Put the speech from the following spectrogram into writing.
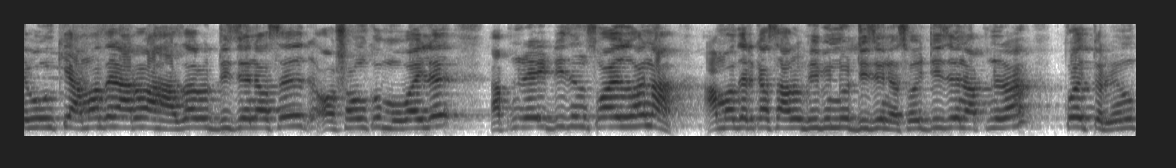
এবং কি আমাদের আরও হাজারো ডিজাইন আছে, অসংখ্য মোবাইলে। আপনার এই ডিজাইন চয়েস হয় না, আমাদের কাছে আরও বিভিন্ন ডিজাইন আছে। ওই ডিজাইন আপনারা করতে পারবেন এবং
